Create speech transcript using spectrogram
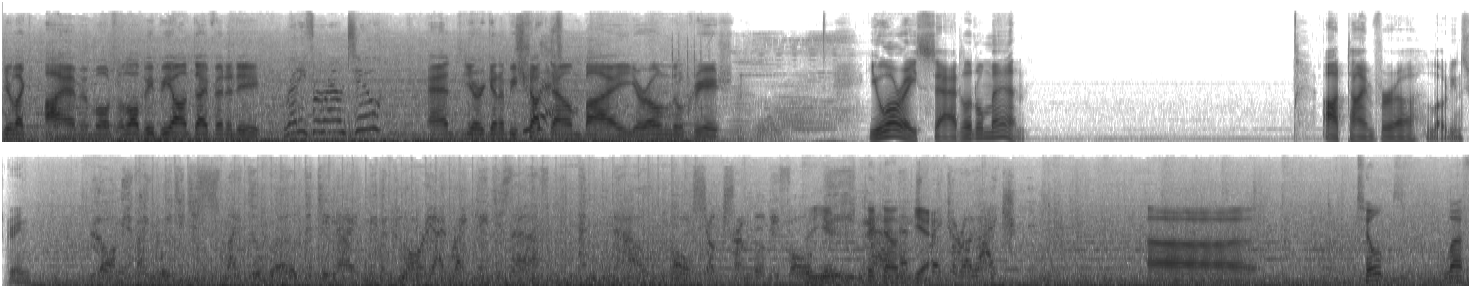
You're like, I am immortal. I'll be beyond divinity. Ready for round two? And you're gonna be shut down by your own little creation. You are a sad little man. Odd time for a loading screen. Long have I waited to smite the world that denied me the glory I rightly deserve. And now all shall tremble before you me, take man down- and yeah. maker alike. Uh, tilt left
